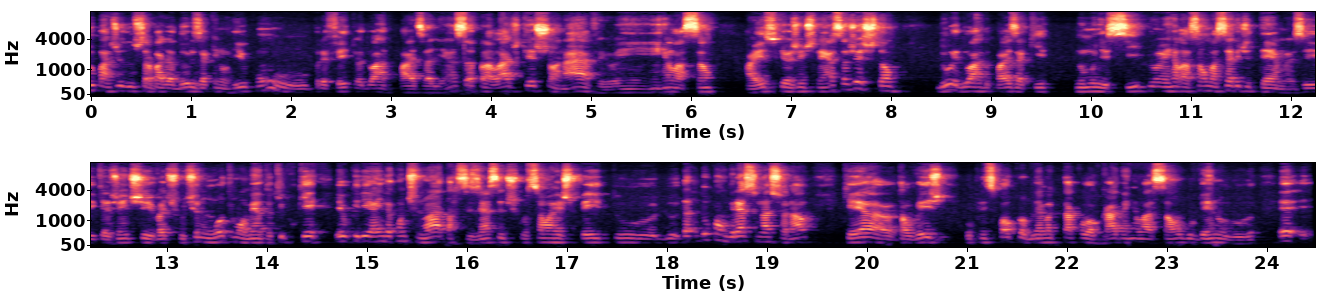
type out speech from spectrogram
do Partido dos Trabalhadores aqui no Rio com o prefeito Eduardo Paes, aliança para lá de questionável em, em, relação a isso que a gente tem, essa gestão do Eduardo Paes aqui no município em relação a uma série de temas e que a gente vai discutir num outro momento aqui, porque eu queria ainda continuar, Tarcísio, essa discussão a respeito do, do Congresso Nacional, que é talvez o principal problema que está colocado em relação ao governo Lula. É,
